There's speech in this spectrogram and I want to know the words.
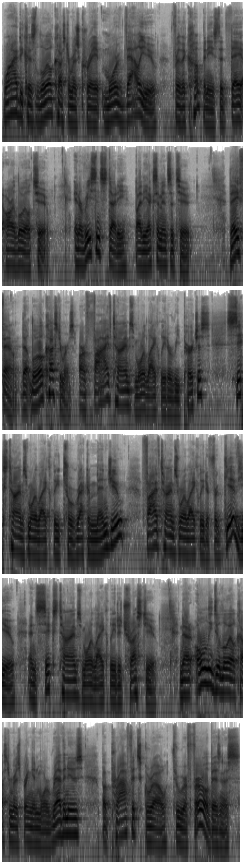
Why? Because loyal customers create more value for the companies that they are loyal to. In a recent study by the XM Institute, they found that loyal customers are five times more likely to repurchase, six times more likely to recommend you, five times more likely to forgive you, and six times more likely to trust you. Not only do loyal customers bring in more revenues, but profits grow through referral business,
